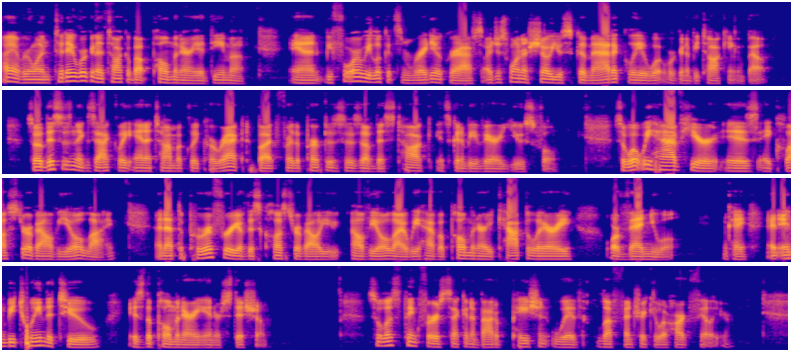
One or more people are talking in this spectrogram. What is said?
Hi everyone, today we're going to talk about pulmonary edema. And before we look at some radiographs, I just want to show you schematically what we're going to be talking about. So this isn't exactly anatomically correct, but for the purposes of this talk, it's going to be very useful. So what we have here is a cluster of alveoli, and at the periphery of this cluster of alveoli, we have a pulmonary capillary or venule. Okay, and in between the two is the pulmonary interstitium. So let's think for a second about a patient with left ventricular heart failure.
